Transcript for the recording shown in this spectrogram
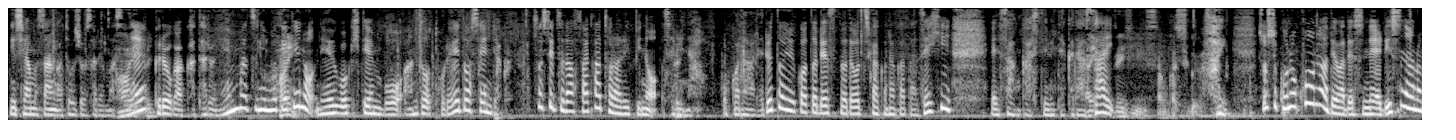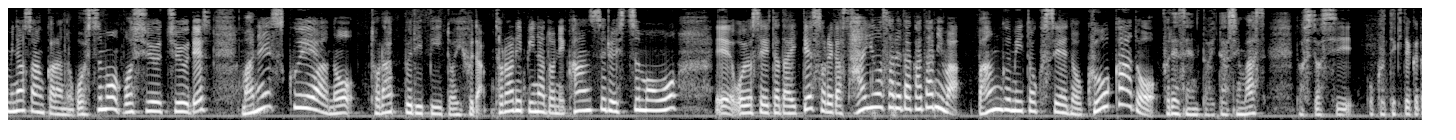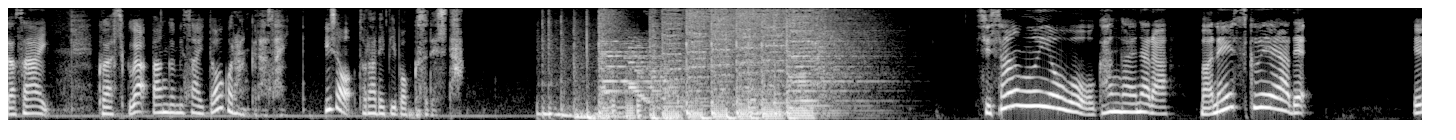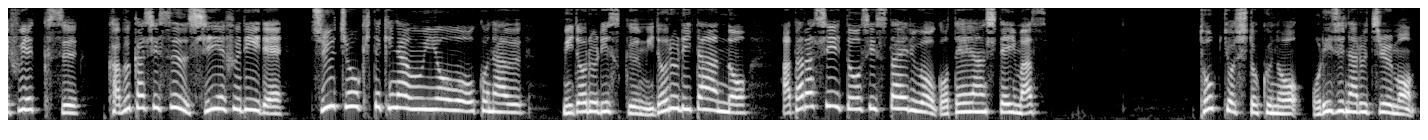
西山さんが登場されますね、はい、プロが語る年末に向けての値動き展望トレード戦略そして津田さんがトラリピのセミナーを行われるということですので、お近くの方、ぜひ、えー、参加してみてください。はい、ぜひ参加してください。はい。そしてこのコーナーではですね、リスナーの皆さんからのご質問募集中です。マネースクエアのトラップリピートイフダ、トラリピなどに関する質問を、えー、お寄せいただいて、それが採用された方には番組特製のクオカードをプレゼントいたします。どしどし送ってきてください。詳しくは番組サイトをご覧ください。以上、トラリピボックスでした。資産運用をお考えなら、マネースクエアで、FX 株価指数 CFD で中長期的な運用を行うミドルリスクミドルリターンの新しい投資スタイルをご提案しています。特許取得のオリジナル注文、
